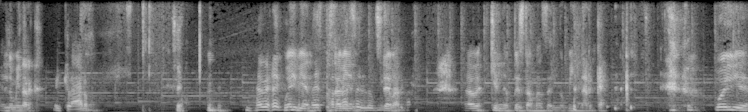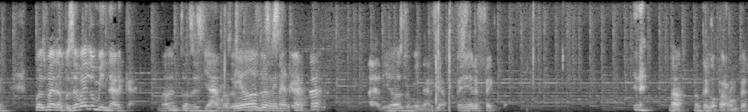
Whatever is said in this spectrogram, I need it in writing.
el Luminarca. Y claro. Sí. A ver, Muy bien, está bien, A ver quién le apesta más el Luminarca. Muy bien. Pues bueno, pues se va a Luminarca, ¿no? Entonces ya nos Adiós, Luminarca. carta. Adiós, Luminarca. Perfecto. No, no tengo para romper.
